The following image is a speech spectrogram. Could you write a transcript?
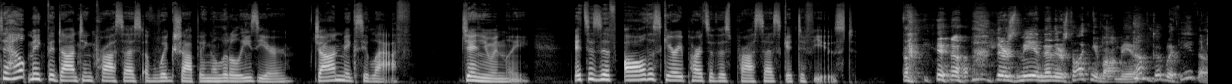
To help make the daunting process of wig shopping a little easier, John makes you laugh. Genuinely. It's as if all the scary parts of this process get diffused. you know, there's me, and then there's talking about me, and I'm good with either.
